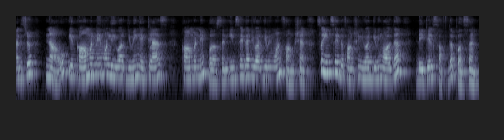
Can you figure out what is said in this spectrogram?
understood? Now a common name only you are giving a class common name person inside that you are giving one function so inside the function you are giving all the details of the person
